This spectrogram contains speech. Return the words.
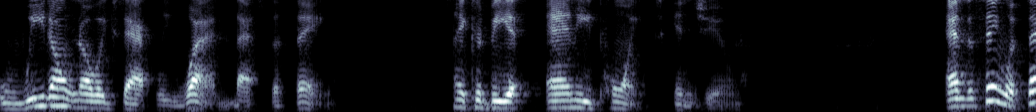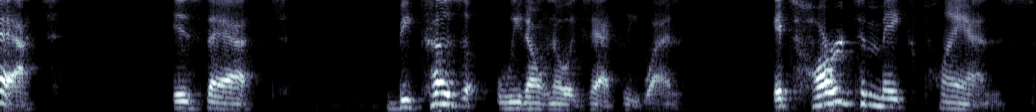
we don't know exactly when. That's the thing. It could be at any point in June. And the thing with that is that because we don't know exactly when, it's hard to make plans,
